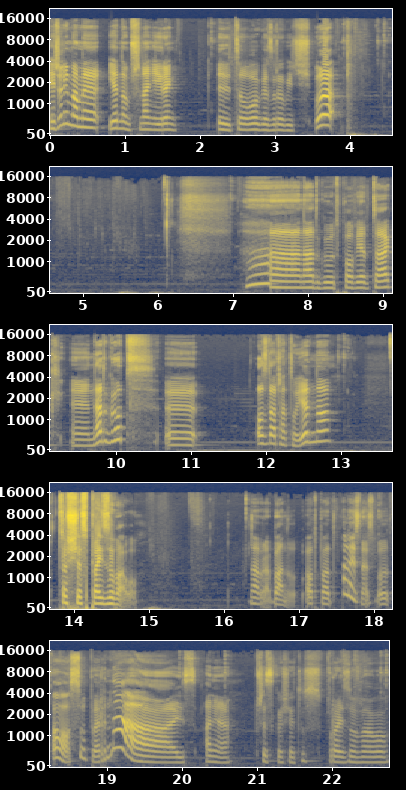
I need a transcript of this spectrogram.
Jeżeli mamy jedną przynajmniej rękę, to mogę zrobić... A, good, powiem tak. Not good e, oznacza to jedno. Coś się sprajzowało. Dobra, bundle odpadł, ale jest nice. O, super, nice! A nie, wszystko się tu sprajzowało.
